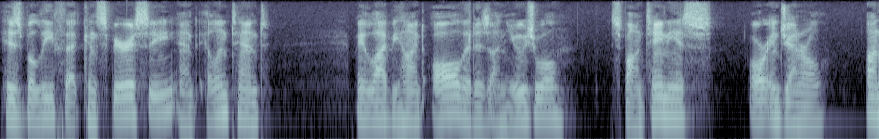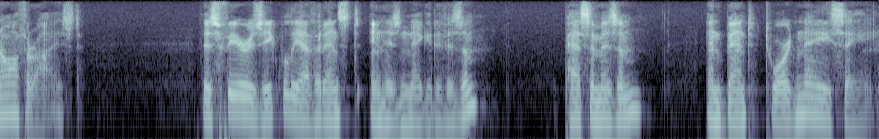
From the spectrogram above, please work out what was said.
his belief that conspiracy and ill intent may lie behind all that is unusual, spontaneous, or, in general, unauthorized. This fear is equally evidenced in his negativism, pessimism, and bent toward naysaying.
